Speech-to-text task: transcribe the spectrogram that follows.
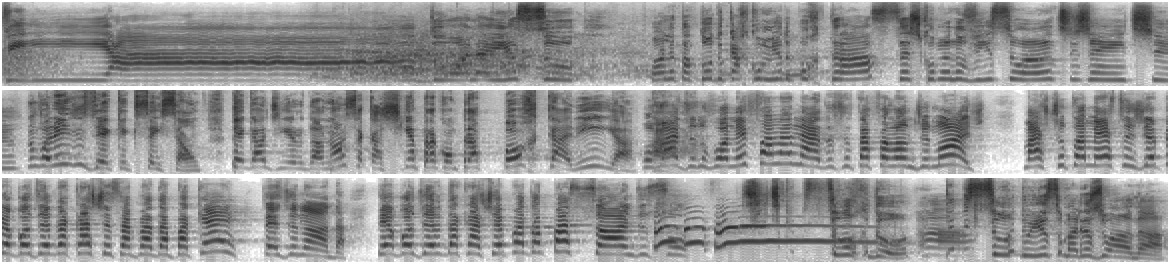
Viado! Olha isso! Olha, tá todo carcomido por traças, como eu não vi isso antes, gente. Não vou nem dizer o que, que vocês são. Pegar dinheiro da nossa caixinha pra comprar porcaria. Comadre, eu não vou nem falar nada. Você tá falando de nós? Mas tu também esses dias pegou dinheiro da caixinha, sabe pra dar pra quem, Ferdinanda? Pegou dinheiro da caixinha pra dar pra Sandy, su... Gente, que absurdo! Que absurdo isso, Maria Joana!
